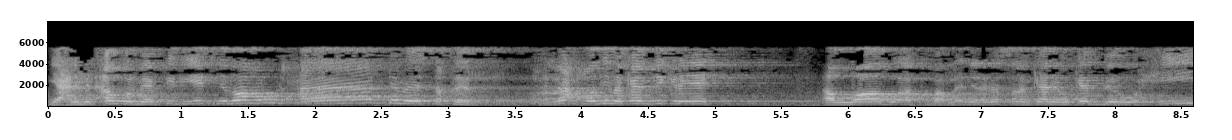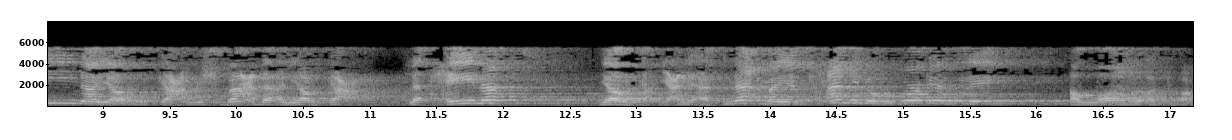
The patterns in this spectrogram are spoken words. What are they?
يعني من أول ما يبتدي يثني ظهره لحد ما يستقر. اللحظة دي مكان ذكر إيه؟ الله أكبر لأن النبي صلى الله عليه وسلم كان يكبر حين يركع مش بعد أن يركع لا حين يركع. يعني أثناء ما ينحني للركوع كده يقول إيه؟ الله أكبر.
